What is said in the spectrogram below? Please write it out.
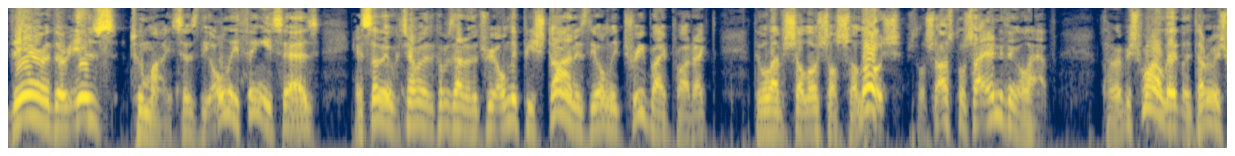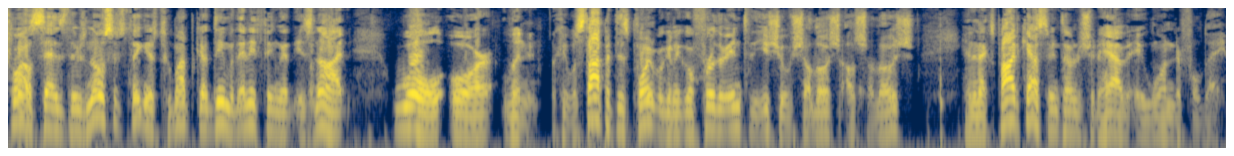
there, there is tuma. He says the only thing he says is something that comes out of the tree. Only pishtan is the only tree byproduct that will have shalosh al shalosh. Shalosh shlosha, anything will have. Tanur lately, Tanur says there's no such thing as tumat gadim with anything that is not wool or linen. Okay, we'll stop at this point. We're going to go further into the issue of shalosh al shalosh in the next podcast. In the Meantime, you should have a wonderful day.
